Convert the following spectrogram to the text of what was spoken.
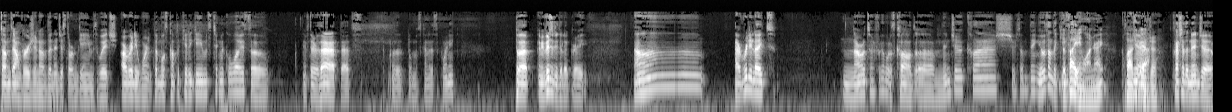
dumbed down version of the Ninja Storm games, which already weren't the most complicated games technical wise. So if they're that, that's uh, almost kind of disappointing. But I mean, visually they look great. Um, I really liked Naruto. I forgot what it's called. Um, Ninja Clash or something. It was on the game. The GameCube. fighting one, right? Clash Yeah. of Ninja. Clash of the Ninja,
